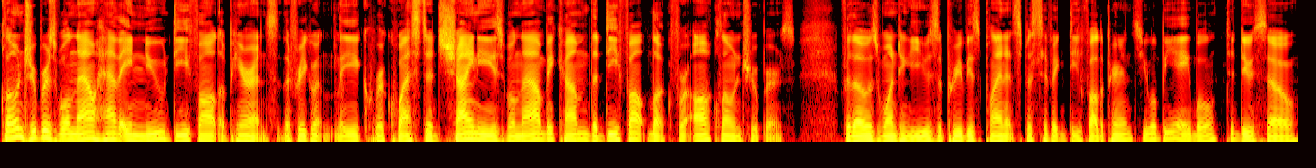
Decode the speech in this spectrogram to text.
Clone Troopers will now have a new default appearance. The frequently requested shinies will now become the default look for all Clone Troopers. For those wanting to use the previous planet specific default appearance, you will be able to do so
